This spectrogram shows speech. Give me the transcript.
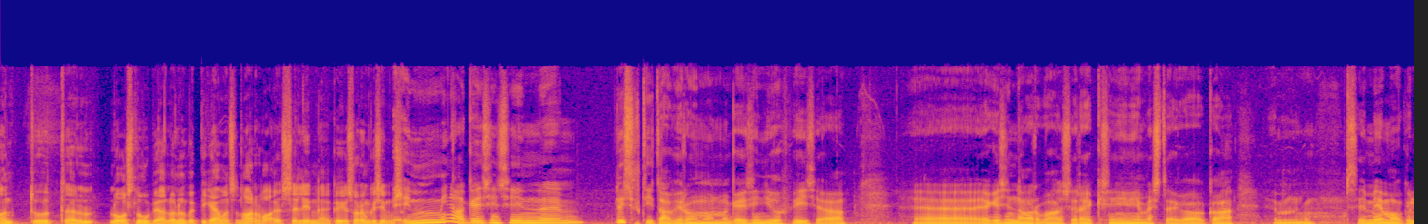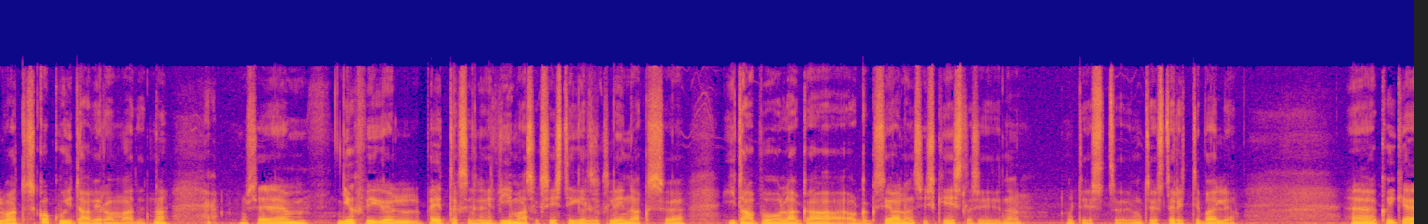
antud äh, loos luubi all olnud või pigem on see Narva just selline kõige suurem küsimus? mina käisin siin äh, lihtsalt Ida-Virumaal, ma käisin Jõhvis ja ja käisin Narvas ja rääkisin inimestega, aga mm, see memo küll vaatas kogu Ida-Virumaad, et noh, see Jõhvi küll peetakse viimaseks eestikeelseks linnaks äh, ida pool, aga, aga seal on siiski eestlasi noh, mitte just, mitte just eriti palju. Äh, kõige,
